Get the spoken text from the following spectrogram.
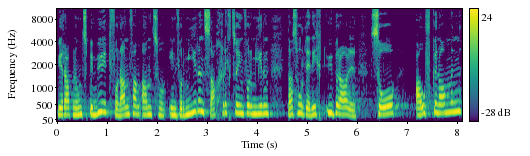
wir haben uns bemüht, von Anfang an zu informieren, sachlich zu informieren. Das wurde nicht überall so aufgenommen,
